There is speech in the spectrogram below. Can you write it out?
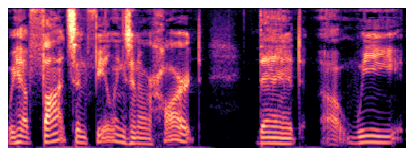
we have thoughts and feelings in our heart that uh, we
